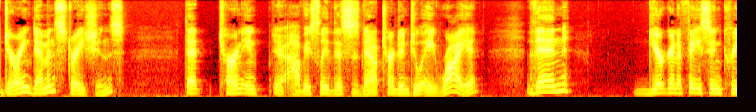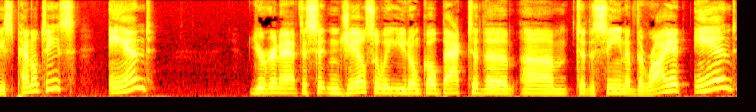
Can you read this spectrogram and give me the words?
during demonstrations that turn in, obviously, this is now turned into a riot, then you're going to face increased penalties and you're going to have to sit in jail so you don't go back to the um, to the scene of the riot and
